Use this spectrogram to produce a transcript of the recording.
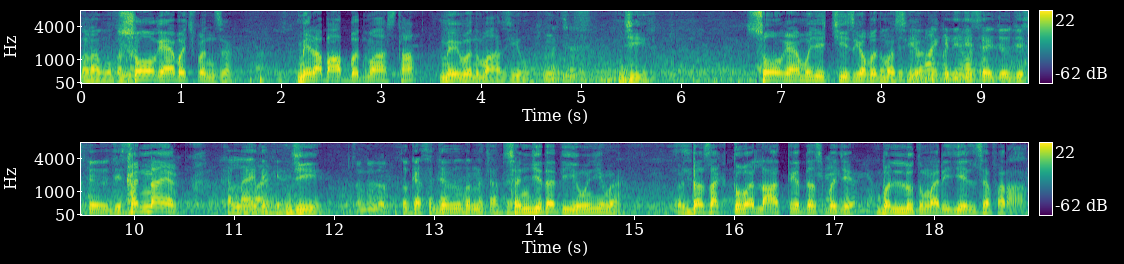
बड़ा वो शौक है बचपन से। मेरा बाप बदमाश था मैं भी बदमाश ही हूँ। अच्छा जी। शौक है मुझे इस चीज़ का बदमाशी का। जिससे जो जिसके जिस खलनायक। खलनायक देखे जी। तो क्या संजय दत्त बनना चाहते संजीदा दी हूँ जी मैं। दस अक्टूबर रात के दस बजे। बल्लू तुम्हारी जेल से फरार।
